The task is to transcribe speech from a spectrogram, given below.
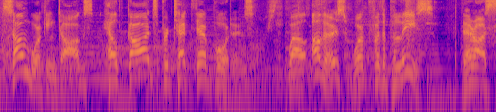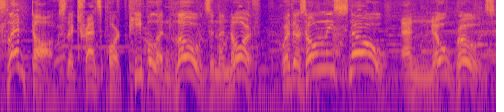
Some working dogs help guards protect their borders, while others work for the police. There are sled dogs that transport people and loads in the north, where there's only snow and no roads.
